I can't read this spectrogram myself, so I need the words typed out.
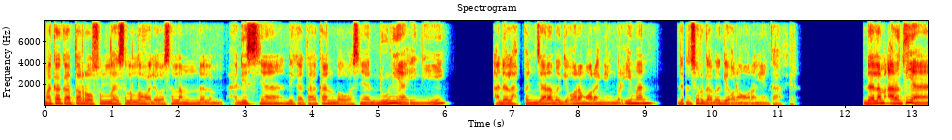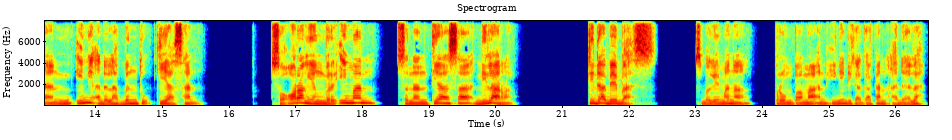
Maka kata Rasulullah Shallallahu Alaihi Wasallam dalam hadisnya dikatakan bahwasanya dunia ini adalah penjara bagi orang-orang yang beriman dan surga bagi orang-orang yang kafir. Dalam artian ini adalah bentuk kiasan. Seorang yang beriman senantiasa dilarang, tidak bebas. Sebagaimana perumpamaan ini dikatakan adalah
